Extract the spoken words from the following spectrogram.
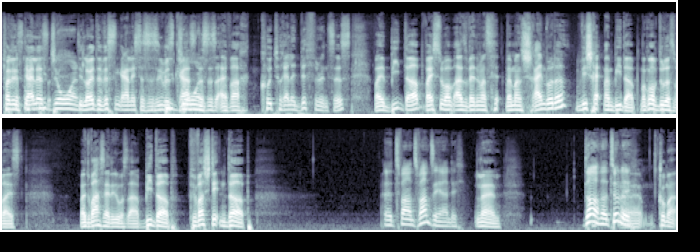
Voll das Geile ist, die Leute wissen gar nicht, das ist übelst krass, das ist einfach kulturelle Differences, weil B-Dub, weißt du überhaupt, also wenn man es wenn man's schreiben würde, wie schreibt man B-Dub? Mal gucken, ob du das weißt. Weil du warst ja in den USA. B-Dub. Für was steht ein Dub? Äh, 22 eigentlich. Nein. Doch, natürlich. Äh, guck mal.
